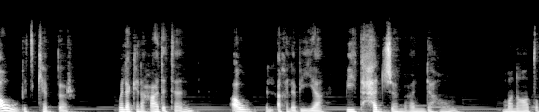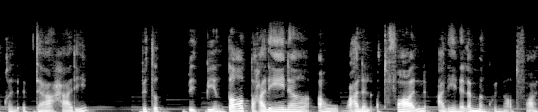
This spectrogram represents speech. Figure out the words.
أو بتكبر ولكن عادة أو الأغلبية بيتحجم عندهم. مناطق الإبداع هذه بينضغط علينا أو على الأطفال علينا لما كنا أطفال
